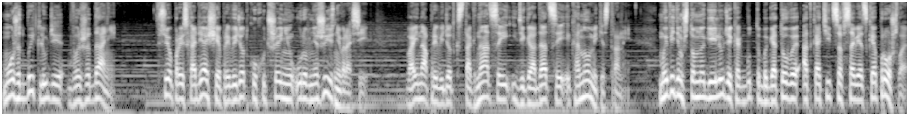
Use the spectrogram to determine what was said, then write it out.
Может быть, люди в ожидании. Все происходящее приведет к ухудшению уровня жизни в России. Война приведет к стагнации и деградации экономики страны. Мы видим, что многие люди как будто бы готовы откатиться в советское прошлое.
